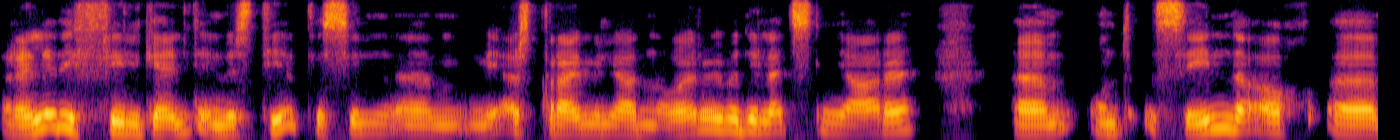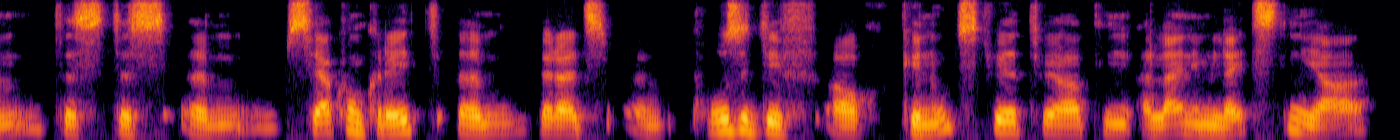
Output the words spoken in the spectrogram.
relativ viel Geld investiert. Das sind ähm, mehr als drei Milliarden Euro über die letzten Jahre ähm, und sehen da auch, ähm, dass das ähm, sehr konkret ähm, bereits ähm, positiv auch genutzt wird. Wir hatten allein im letzten Jahr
